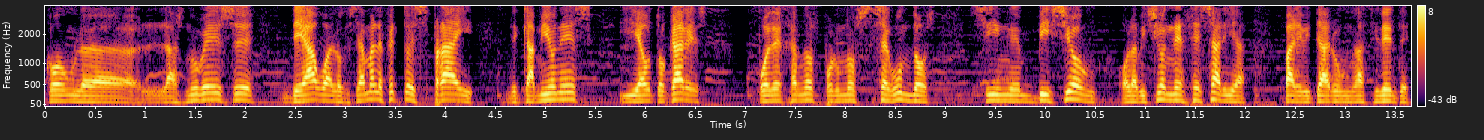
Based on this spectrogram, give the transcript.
con las nubes eh, de agua, lo que se llama el efecto spray de camiones y autocares puede dejarnos por unos segundos sin eh, visión o la visión necesaria para evitar un accidente.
